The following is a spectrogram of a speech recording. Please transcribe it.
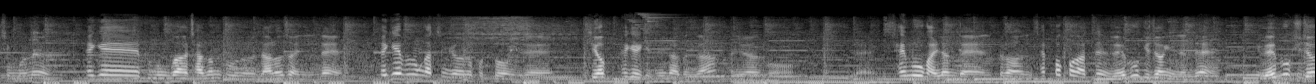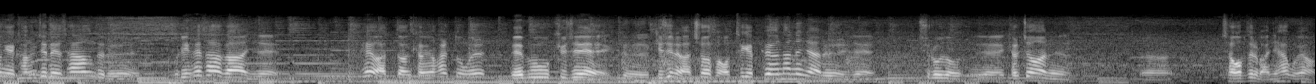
직무는 회계 부문과 자금 부문으로 나눠져 있는데 회계 부문 같은 경우는 보통 이제 기업 회계 기준이라든가 아니면 뭐 세무 관련된 그런 세법과 같은 외부 규정이 있는데 이 외부 규정에 강제된 사항들을 우리 회사가 이제 해왔던 경영 활동을 외부 규제 그 기준에 맞춰서 어떻게 표현하느냐를 이제 주로 이제 결정하는 어, 작업들을 많이 하고요.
